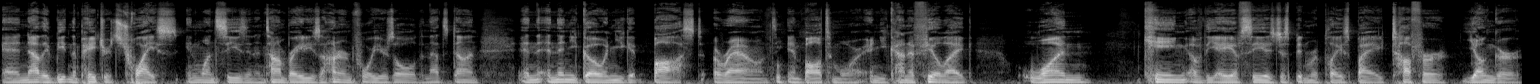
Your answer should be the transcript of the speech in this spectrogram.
and now they've beaten the Patriots twice in one season. And Tom Brady's 104 years old, and that's done. And and then you go and you get bossed around in Baltimore, and you kind of feel like one king of the AFC has just been replaced by a tougher, younger,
